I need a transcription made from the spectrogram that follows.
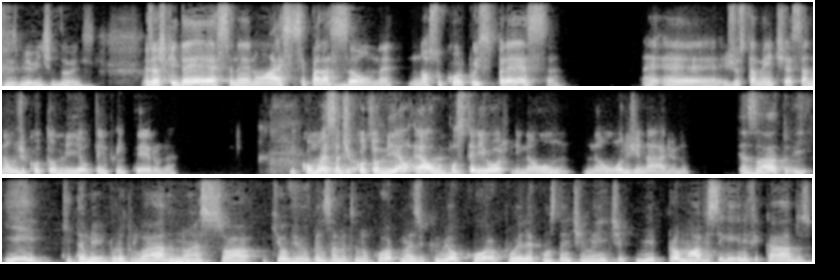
2022. Mas eu acho que a ideia é essa, né? Não há essa separação, né? Nosso corpo expressa é, é, justamente essa não dicotomia o tempo inteiro, né? E como é, essa dicotomia é algo é. posterior e não, não originário, né? Exato. E, e, que também, por outro lado, não é só que eu vivo o pensamento no corpo, mas que o meu corpo, ele é constantemente me promove significados.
